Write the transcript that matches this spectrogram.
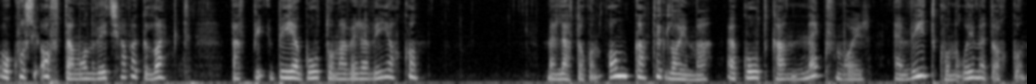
og hvordan ofta månne vi ikkje hava glemt at bea god om a vera vi okkon. Men lett okkon ongan til gløyma at god kan nekv møyr enn vid kunne uimet okkon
